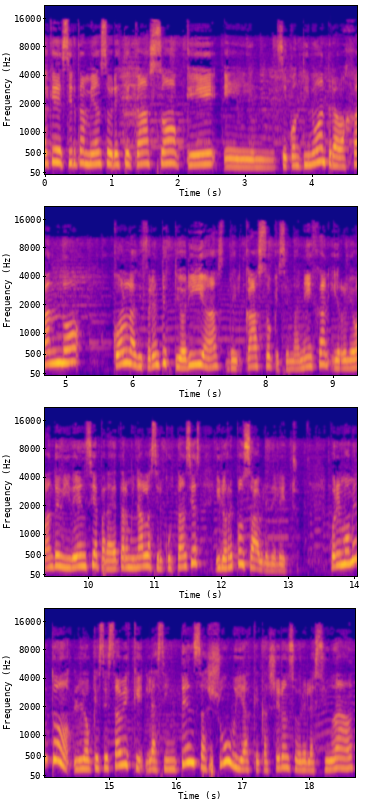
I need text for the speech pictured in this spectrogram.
Hay que decir también sobre este caso que eh, se continúa trabajando con las diferentes teorías del caso que se manejan y relevando evidencia para determinar las circunstancias y los responsables del hecho. Por el momento, lo que se sabe es que las intensas lluvias que cayeron sobre la ciudad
